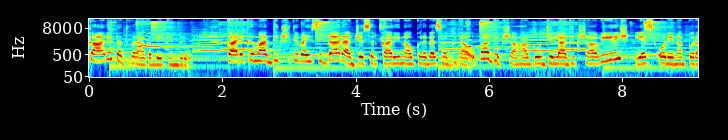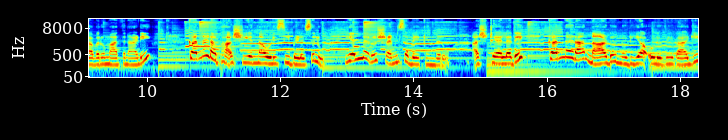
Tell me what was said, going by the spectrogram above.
ಕಾರ್ಯತತ್ವರಾಗಬೇಕೆಂದರು. ಕಾರ್ಯಕ್ರಮ ಅಧ್ಯಕ್ಷತೆ ವಹಿಸಿದ್ದ ರಾಜ್ಯ ಸರ್ಕಾರಿ ನೌಕರರ ಸಂಘದ ಉಪಾಧ್ಯಕ್ಷ ಹಾಗೂ ಜಿಲ್ಲಾಧ್ಯಕ್ಷ ವೀರೇಶ್ ಎಸ್ ಒಡೆನಪುರ ಅವರು ಮಾತನಾಡಿ, ಕನ್ನಡ ಭಾಷೆಯನ್ನ ಉಳಿಸಿ ಬೆಳೆಸಲು ಎಲ್ಲರೂ ಶ್ರಮಿಸಬೇಕೆಂದರು. ಅಷ್ಟೇ ಅಲ್ಲದೆ, ಕನ್ನಡ ನಾಡು ನುಡಿಯ ಉಳಿವಿಗಾಗಿ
